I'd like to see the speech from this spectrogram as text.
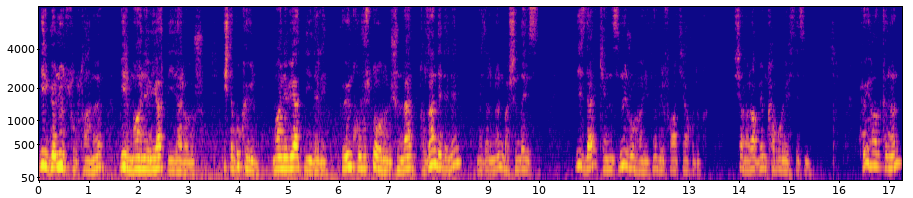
bir gönül sultanı, bir maneviyat lider olur. İşte bu köyün maneviyat lideri, köyün kurucusu olduğu düşünülen Tozan Dede'nin mezarının başındayız. Biz de kendisinin ruhaniyetine bir Fatiha okuduk. İnşallah Rabbim kabul eylesin köy halkının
